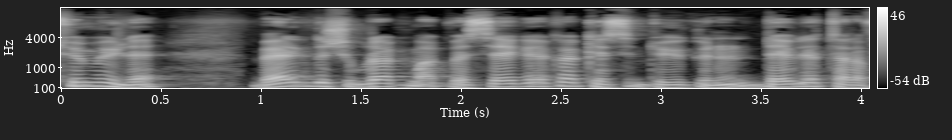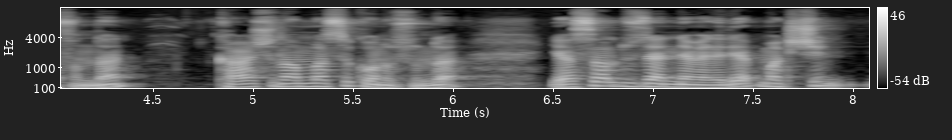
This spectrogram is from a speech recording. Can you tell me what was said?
tümüyle vergi dışı bırakmak ve SGK kesinti yükünün devlet tarafından karşılanması konusunda yasal düzenlemeleri yapmak için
